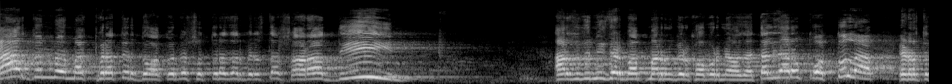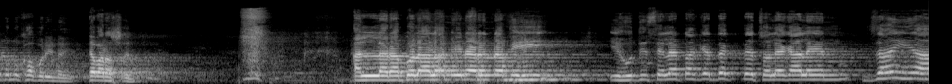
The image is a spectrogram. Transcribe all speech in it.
তার জন্য মাগফেরাতের দোয়া করবে সত্তর হাজার ফেরিস্তা সারা দিন আর যদি নিজের বাপ মার রোগের খবর নেওয়া যায়, তাহলে আরও কত লাভ? এটার তো কোনো খবরই নাই। এবার আসেন। আল্লাহ রাবুল আলমিনার নবী ইহুদি ছেলেটাকে দেখতে চলে গেলেন, যাইয়া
